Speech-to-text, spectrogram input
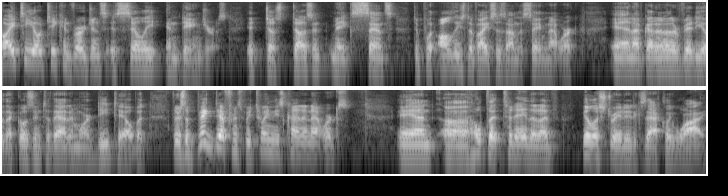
IT OT convergence is silly and dangerous. It just doesn't make sense to put all these devices on the same network. And I've got another video that goes into that in more detail. But there's a big difference between these kind of networks. And uh, I hope that today that I've illustrated exactly why.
